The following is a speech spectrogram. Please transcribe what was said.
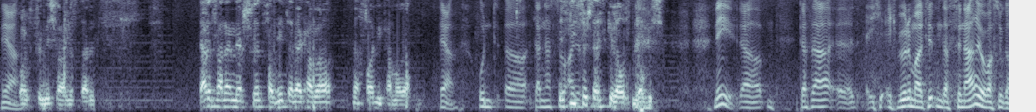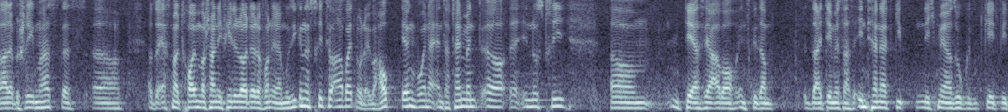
Ja. Und für mich war das dann, ja, das war dann der Schritt von hinter der Kamera nach vor die Kamera. Ja, und äh, dann hast du. Ist nicht so schlecht gelaufen, glaube ich. nee, äh, das, äh, ich, ich würde mal tippen, das Szenario, was du gerade beschrieben hast, dass, äh, also erstmal träumen wahrscheinlich viele Leute davon, in der Musikindustrie zu arbeiten oder überhaupt irgendwo in der Entertainment-Industrie, ähm, der es ja aber auch insgesamt, seitdem es das Internet gibt, nicht mehr so gut geht wie,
